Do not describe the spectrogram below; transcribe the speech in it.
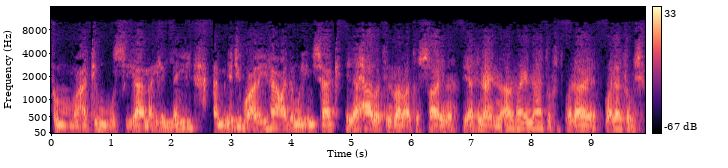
ثم أتموا الصيام إلى الليل. أم يجب عليها عدم الإمساك؟ إذا حاضت المرأة الصائمة في أثناء النهار فإنها تفت ولا ولا تمسك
